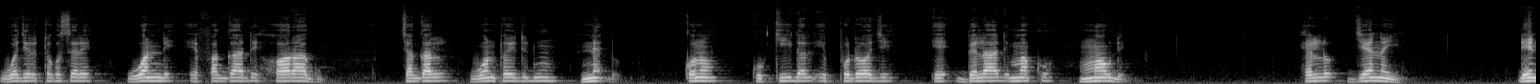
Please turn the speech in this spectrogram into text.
wajere tokosere wonde e faggade horagu caggal wontoyde ɗum neɗɗo. Kono ko kiiɗal e podooje e belaaɗe makko mawɗe. Hello jeenayi. Ɗen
